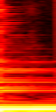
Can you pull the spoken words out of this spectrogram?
Mm-hmm.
